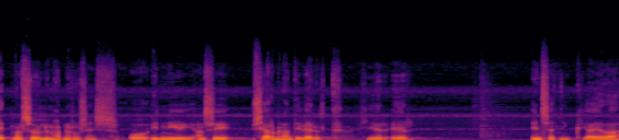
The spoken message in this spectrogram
einn af sölum Hafnarhúsins og inn í ansi sjarminandi veröld. Hér er innsetning, já eða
